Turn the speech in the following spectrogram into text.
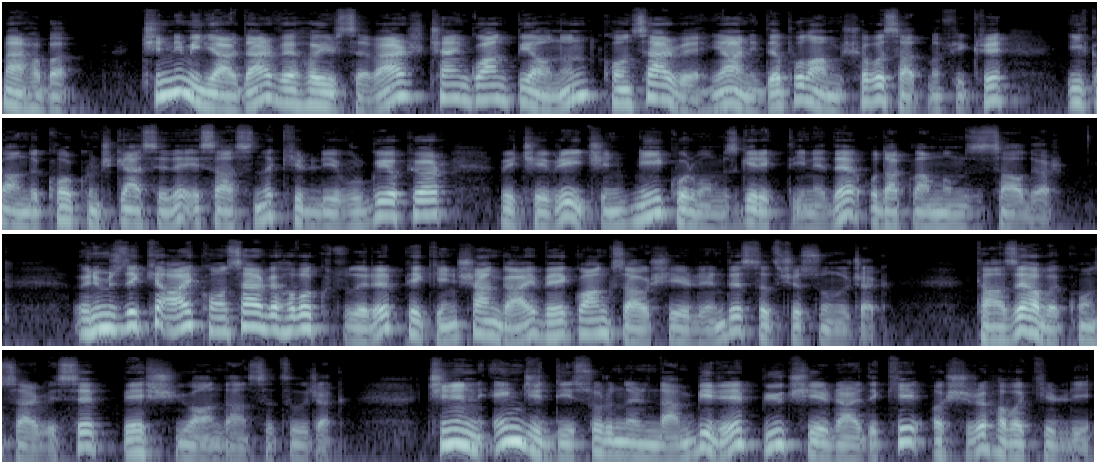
Merhaba. Çinli milyarder ve hayırsever Chen Guangbiao'nun konserve yani depolanmış hava satma fikri ilk anda korkunç gelse de esasında kirliliğe vurgu yapıyor ve çevre için neyi korumamız gerektiğine de odaklanmamızı sağlıyor. Önümüzdeki ay konserve hava kutuları Pekin, Şangay ve Guangzhou şehirlerinde satışa sunulacak. Taze hava konservesi 5 yuandan satılacak. Çin'in en ciddi sorunlarından biri büyük şehirlerdeki aşırı hava kirliliği.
